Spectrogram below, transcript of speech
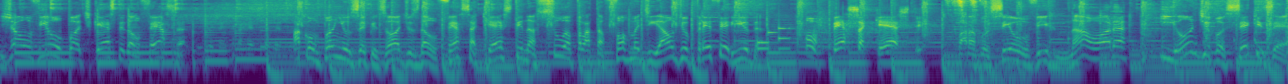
Já ouviu o podcast da UFESA? Acompanhe os episódios da UFESA Cast na sua plataforma de áudio preferida. UFESA Cast para você ouvir na hora e onde você quiser.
